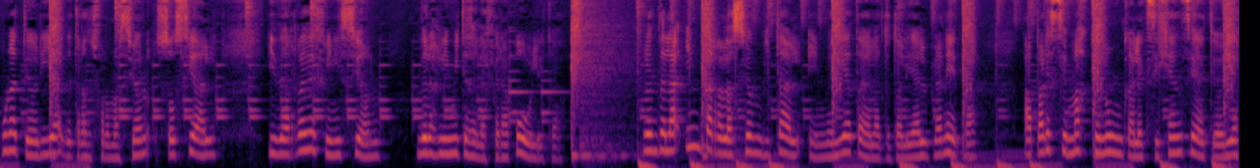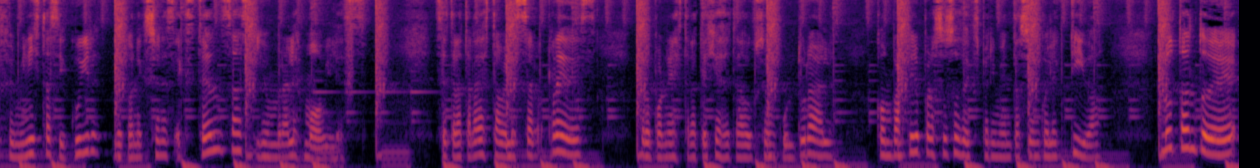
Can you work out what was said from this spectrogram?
una teoría de transformación social y de redefinición de los límites de la esfera pública, Frente a la interrelación vital e inmediata de la totalidad del planeta, aparece más que nunca la exigencia de teorías feministas y queer de conexiones extensas y umbrales móviles. Se tratará de establecer redes, proponer estrategias de traducción cultural, compartir procesos de experimentación colectiva, no tanto de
